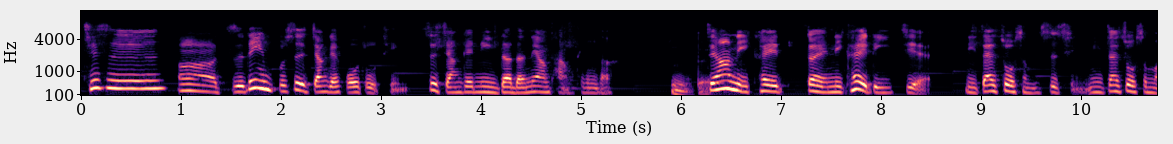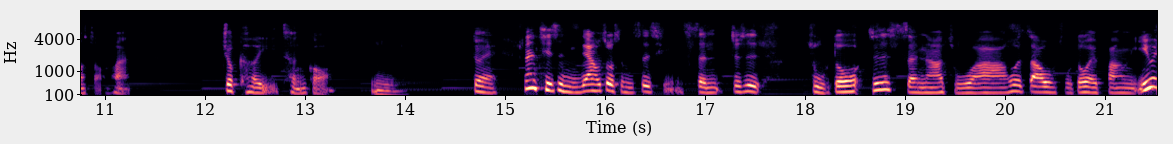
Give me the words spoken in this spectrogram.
其实呃，指令不是讲给佛祖听，是讲给你的能量场听的。嗯对只，要你可以对，你可以理解你在做什么事情，你在做什么转换，就可以成功。嗯对，那其实你要做什么事情，神就是主都就是神啊、主啊或者造物主都会帮你。因为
